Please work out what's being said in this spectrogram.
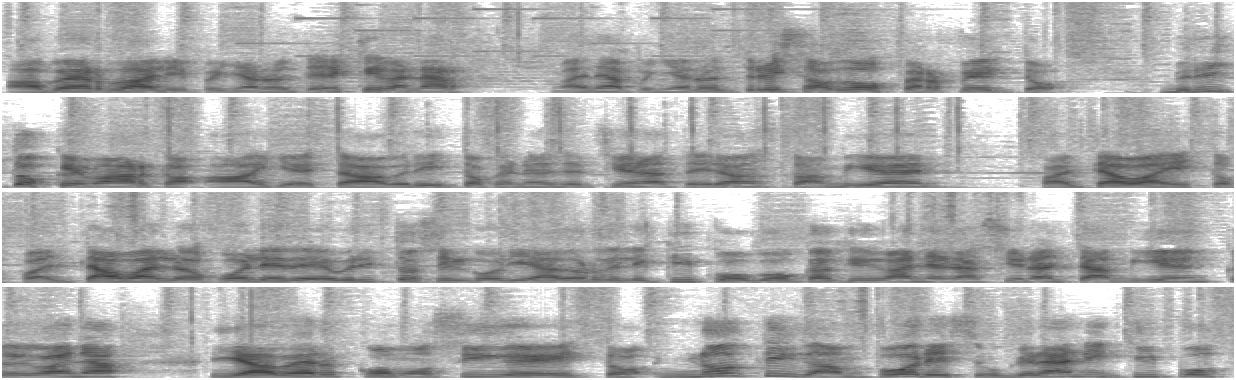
A ver, dale, Peñarol. Tenés que ganar. Gana Peñarol 3 a 2. Perfecto. Britos que marca. Ahí está. Britos que no decepciona. Terán también. Faltaba esto. Faltaban los goles de Britos. El goleador del equipo Boca que gana Nacional también. Que gana. Y a ver cómo sigue esto. Nottingham Forest. Gran equipo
